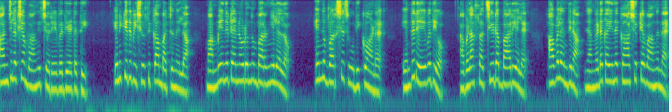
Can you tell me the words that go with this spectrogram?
അഞ്ചു ലക്ഷം വാങ്ങിച്ചു രേവതിയേട്ടത്തി എനിക്കിത് വിശ്വസിക്കാൻ പറ്റുന്നില്ല. മമ്മി എന്നിട്ട് എന്നോടൊന്നും പറഞ്ഞില്ലല്ലോ. എന്ന് വർഷ ചോദിക്കുവാണ്. എന്ത് രേവതിയോ? അവൾ ആ സച്ചിയുടെ ഭാര്യയല്ലേ? അവൾ എന്തിനാ ഞങ്ങളുടെ കയ്യിൽ നിന്ന് കാശൊക്കെ വാങ്ങുന്നേ?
